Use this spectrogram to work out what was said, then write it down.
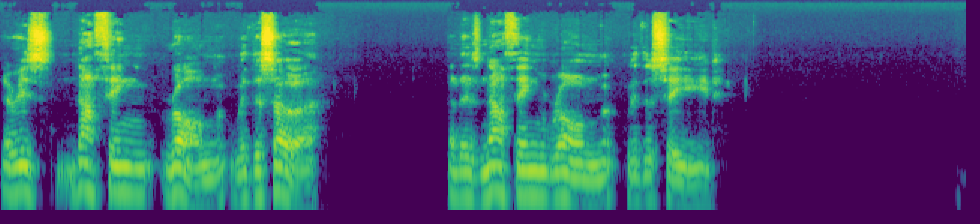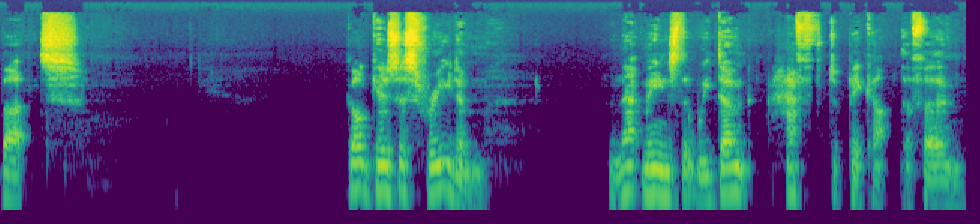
There is nothing wrong with the sower, and there's nothing wrong with the seed. But God gives us freedom, and that means that we don't have to pick up the phone.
